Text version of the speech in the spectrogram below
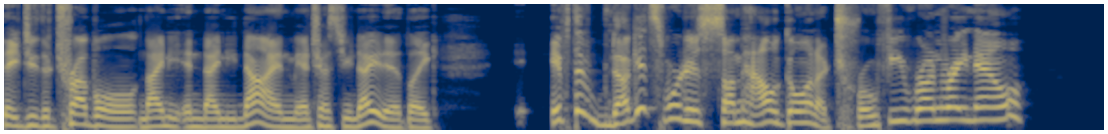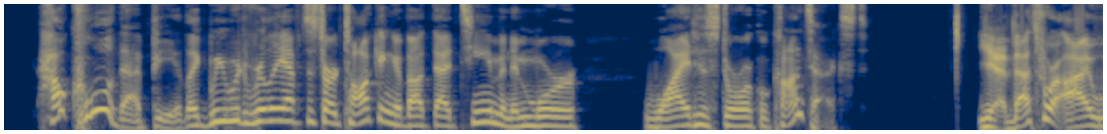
they do the treble 90 and 99, Manchester United. Like, if the Nuggets were to somehow go on a trophy run right now, how cool would that be? Like, we would really have to start talking about that team in a more wide historical context. Yeah, that's where I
